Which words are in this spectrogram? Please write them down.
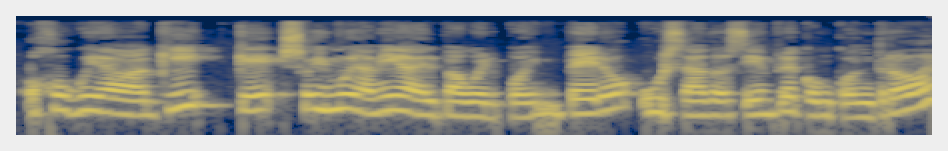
Ojo, cuidado aquí, que soy muy amiga del PowerPoint, pero usado siempre con control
